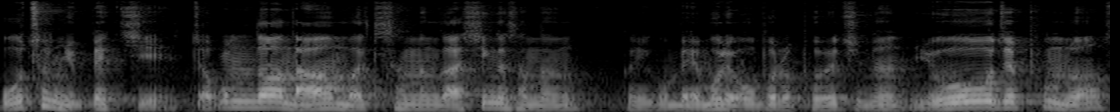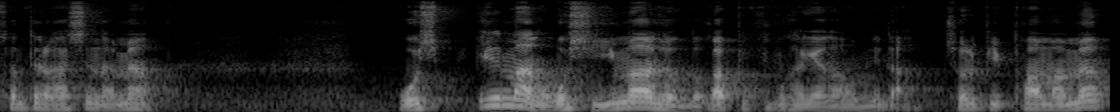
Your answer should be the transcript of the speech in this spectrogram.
5600G 조금 더 나은 멀티 성능과 싱글 성능 그리고 메모리 오버를 보여주는 이 제품으로 선택을 하신다면 51만 52만원 정도가 부품 가격이 나옵니다. 조립비 포함하면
